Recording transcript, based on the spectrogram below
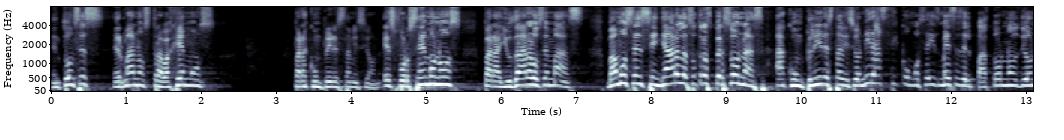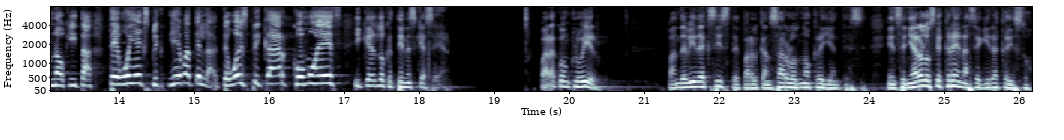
Entonces, hermanos, trabajemos para cumplir esta misión. Esforcémonos para ayudar a los demás. Vamos a enseñar a las otras personas a cumplir esta visión. Mira, hace como seis meses el pastor nos dio una hojita. Te voy a explicar, llévatela, te voy a explicar cómo es y qué es lo que tienes que hacer. Para concluir, pan de vida existe para alcanzar a los no creyentes, enseñar a los que creen a seguir a Cristo.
